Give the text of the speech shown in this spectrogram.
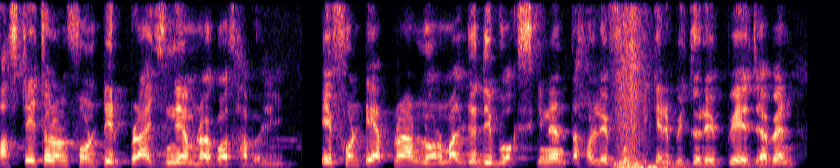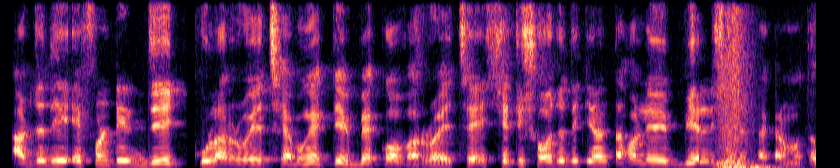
ফার্স্টে চলুন ফোনটির প্রাইস নিয়ে আমরা কথা বলি। এই ফোনটি আপনারা নর্মাল যদি বক্স কিনেন, তাহলে ফোনটিকের ভিতরে পেয়ে যাবেন। আর যদি এই ফোনটির যে কুলার রয়েছে এবং একটি ব্যাক কভার রয়েছে, সেটি সহ যদি কিনেন, তাহলে বিয়াল্লিশ হাজার টাকার মতো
